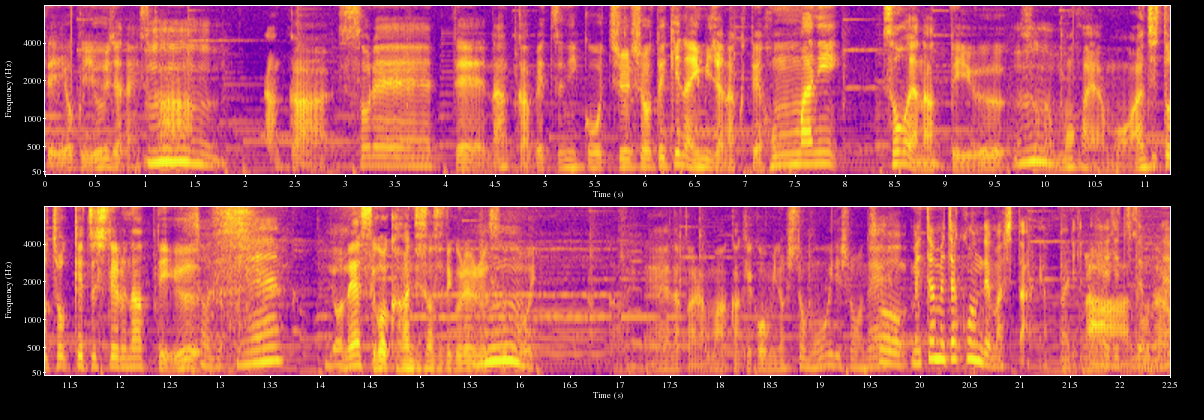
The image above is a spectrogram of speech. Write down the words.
てよく言うじゃないですうか、んなんかそれってなんか別にこう抽象的な意味じゃなくてほんまにそうやなっていう、うん。そのもはやもう味と直結してるなっていうそうですね。よねすごい感じさせてくれうん。るすごい、ねだからまあ駆け込みの人も多いでしょうね。そうめちゃめちゃ混んでましたやっぱり平日でもね。ね。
